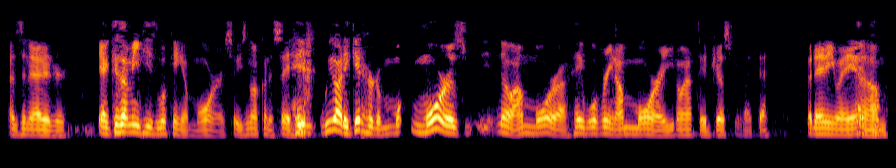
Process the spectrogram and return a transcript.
As an editor. Yeah, because I mean, he's looking at Mora, so he's not going to say, "Hey, we got to get her to Mo- Mora's." No, I'm Mora. Hey, Wolverine, I'm Mora. You don't have to address me like that. But anyway, um,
